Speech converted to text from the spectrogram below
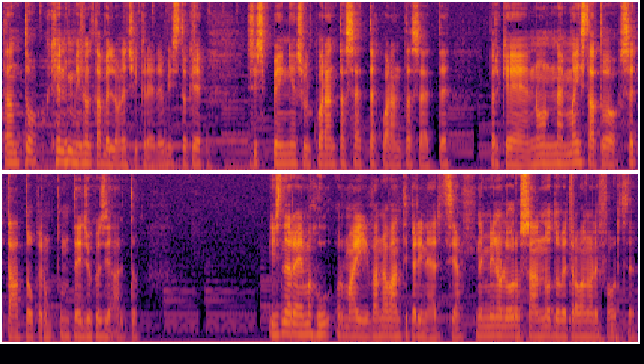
Tanto che nemmeno il tabellone ci crede, visto che si spegne sul 47 47 perché non è mai stato settato per un punteggio così alto. Isner e Mahu ormai vanno avanti per inerzia, nemmeno loro sanno dove trovano le forze.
